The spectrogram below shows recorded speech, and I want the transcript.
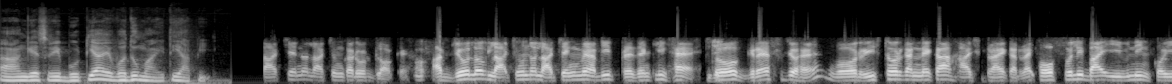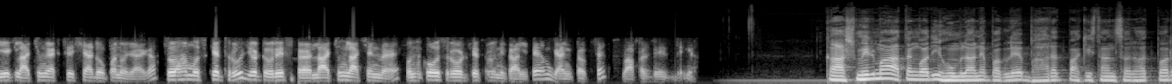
આ અંગે શ્રી ભૂટિયાએ વધુ માહિતી આપી. लाचेन और लाचुंग का रोड ब्लॉक है। अब जो लोग लाचुंग और लाचेंग में अभी प्रेजेंटली है तो ग्रेफ जो है वो रिस्टोर करने का आज ट्राई कर रहा है। होपफुली बाय इवनिंग कोई एक लाचुंग एक्सेस शायद ओपन हो जाएगा। तो हम उसके थ्रू जो टूरिस्ट लाचुंग लाचेन में है उनको उस रोड के थ्रू निकाल के हम गैंगटॉक से वापस भेज देंगे। કાશ્મીરમાં આતંકવાદી હુમલાને પગલે ભારત પાકિસ્તાન સરહદ પર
